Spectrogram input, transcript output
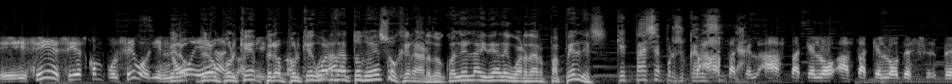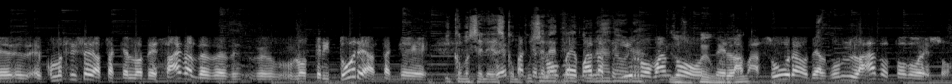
y, y sí, sí es compulsivo y Pero, no pero era, ¿por qué, pero yo no ¿por qué guarda todo eso, Gerardo? ¿Cuál es la idea de guardar papeles? ¿Qué pasa por su hasta que hasta que lo hasta que lo des, de- cómo se dice hasta que lo deshaga de- de- de- de- lo triture hasta que y como se le descompuso la no me van a seguir robando de la basura o de algún lado todo eso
